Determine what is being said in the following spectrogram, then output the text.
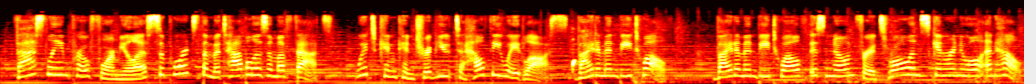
Lean Pro formula supports the metabolism of fats, which can contribute to healthy weight loss. Vitamin B12. Vitamin B12 is known for its role in skin renewal and health.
